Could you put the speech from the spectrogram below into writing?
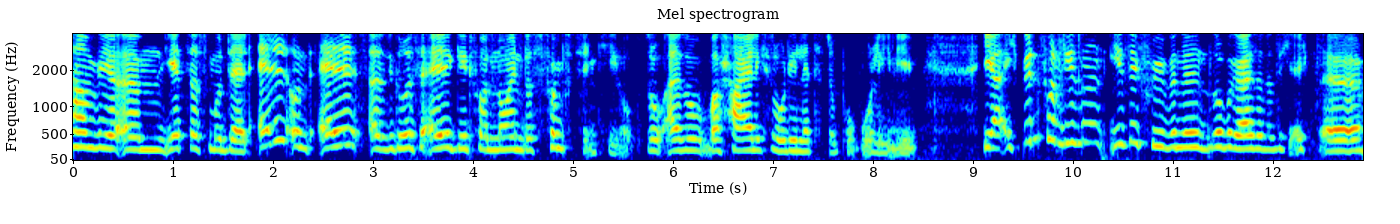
haben wir ähm, jetzt das Modell L und L, also die Größe L geht von 9 bis 15 Kilo. So, also wahrscheinlich so die letzte Popolini. Ja, ich bin von diesen Easy Free Windeln so begeistert, dass ich echt äh,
